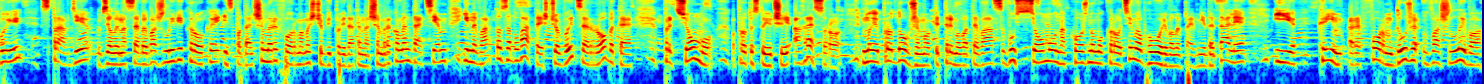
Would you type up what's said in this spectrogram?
Ви справді взяли на себе важливі кроки із подальшими реформами, щоб відповідати нашим рекомендаціям. І не варто забувати, що ви це робите при цьому протистоючи агресору. Ми продовжимо підтримувати вас в усьому на кожному кроці. Ми обговорювали певні деталі, і крім реформ, дуже важливо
